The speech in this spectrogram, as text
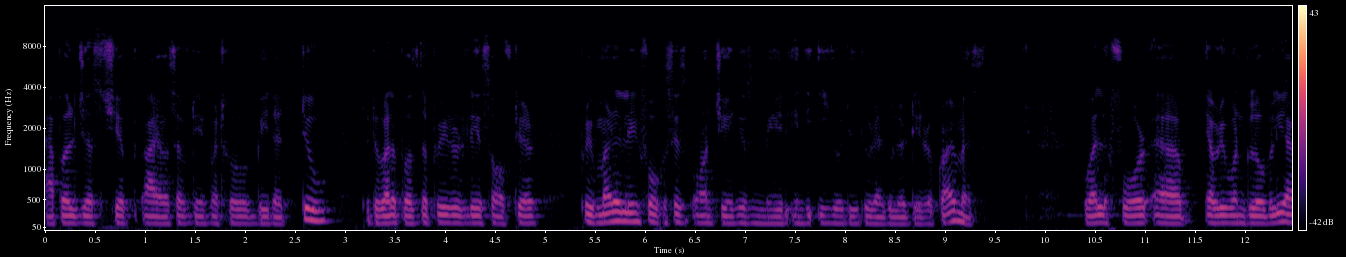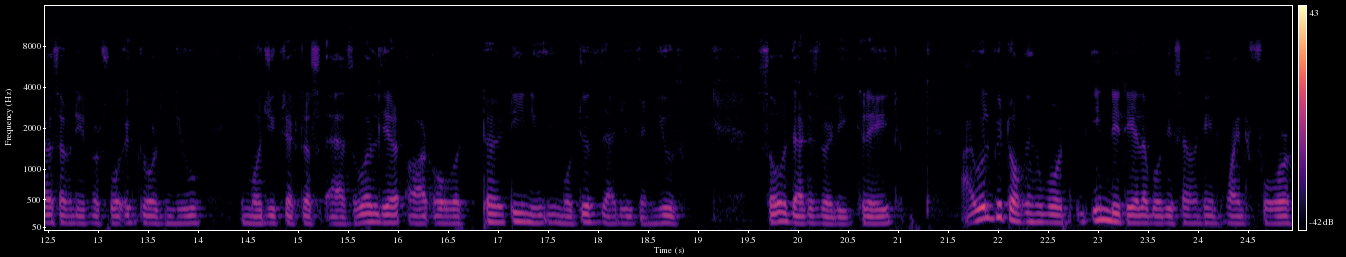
Apple just shipped iOS 17.4 beta 2 to developers. The pre-release software primarily focuses on changes made in the EU due to regulatory requirements. Well, for uh, everyone globally, iOS 17.4 includes new emoji characters as well. There are over 30 new emojis that you can use. So that is really great. I will be talking about in detail about the 17.4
